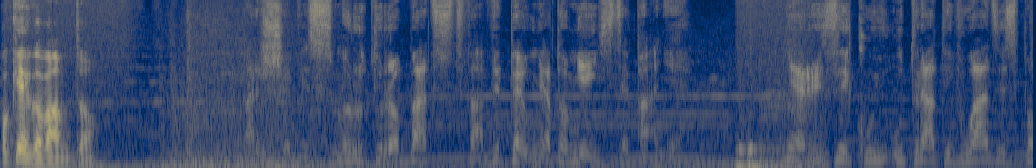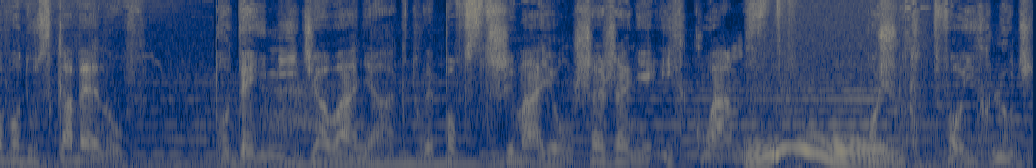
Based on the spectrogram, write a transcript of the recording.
Pokiego wam to? Parszywy smród robactwa wypełnia to miejsce, panie. Nie ryzykuj utraty władzy z powodu skawenów. Podejmij działania, które powstrzymają szerzenie ich kłamstw pośród twoich ludzi.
